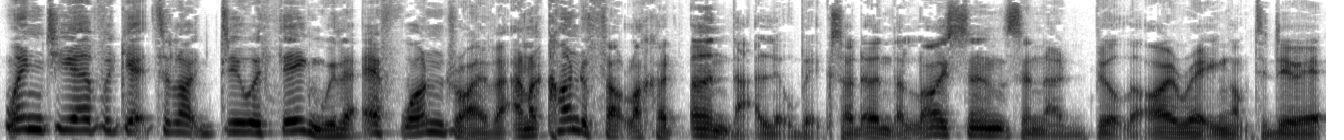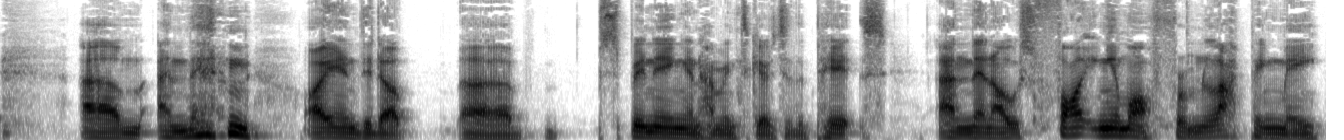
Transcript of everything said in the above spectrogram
when do you ever get to like do a thing with an F1 driver? And I kind of felt like I'd earned that a little bit because I'd earned the license and I'd built the I rating up to do it. Um, and then I ended up uh, spinning and having to go to the pits. And then I was fighting him off from lapping me.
